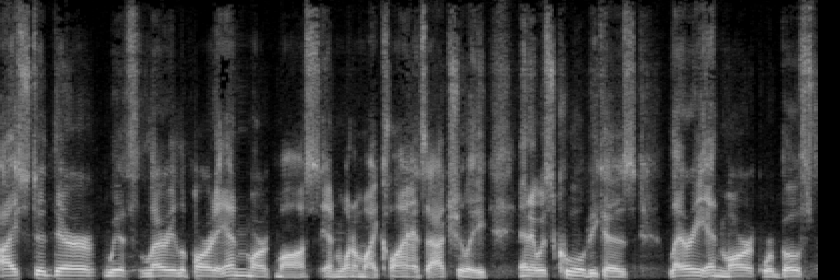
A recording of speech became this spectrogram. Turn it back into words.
I stood there with Larry Lepard and Mark Moss and one of my clients actually, and it was cool because Larry and Mark were both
